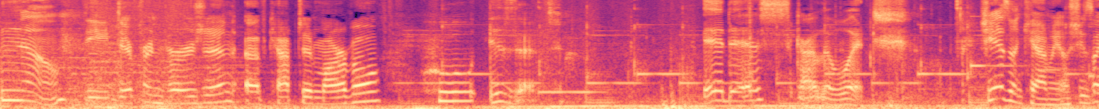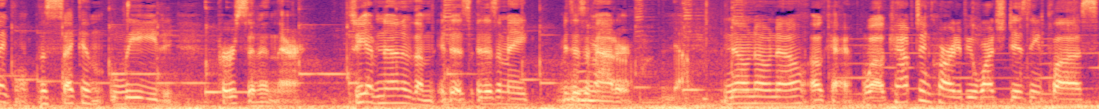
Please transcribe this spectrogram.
No. The different version of Captain Marvel? Who is it? It is Scarlet Witch. She hasn't cameo. She's like the second lead person in there. So you have none of them. It does. It doesn't make. It doesn't matter. No, no, no. No. Okay. Well, Captain Card, if you watch Disney Plus,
